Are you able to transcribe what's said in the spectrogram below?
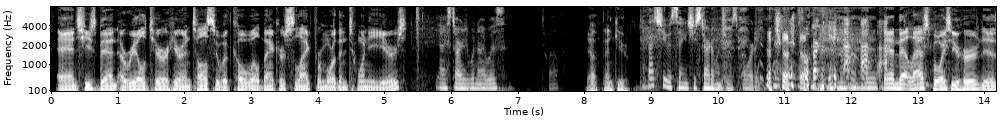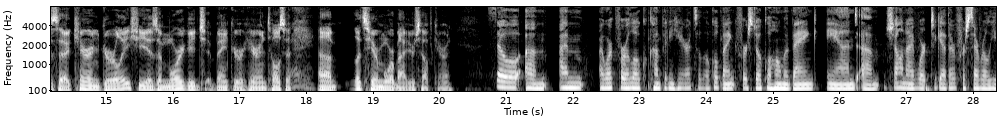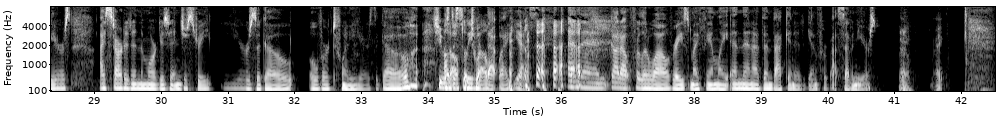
and she's been a realtor here in Tulsa with Coldwell Banker Select for more than 20 years. Yeah, I started when I was yeah, thank you. I thought she was saying she started when she was 40. 40. and that last voice you heard is uh, Karen Gurley. She is a mortgage banker here in Tulsa. Um, let's hear more about yourself, Karen. So um, I'm I work for a local company here. It's a local bank, First Oklahoma Bank, and um, Michelle and I have worked together for several years. I started in the mortgage industry years ago over 20 years ago. She was I'll also 12. that way. Yes. and then got out for a little while, raised my family, and then I've been back in it again for about seven years. Yeah. Right.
